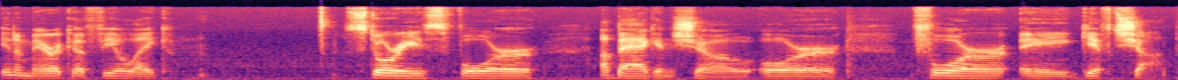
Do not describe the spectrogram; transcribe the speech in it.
in America feel like stories for a Bagans show or for a gift shop.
